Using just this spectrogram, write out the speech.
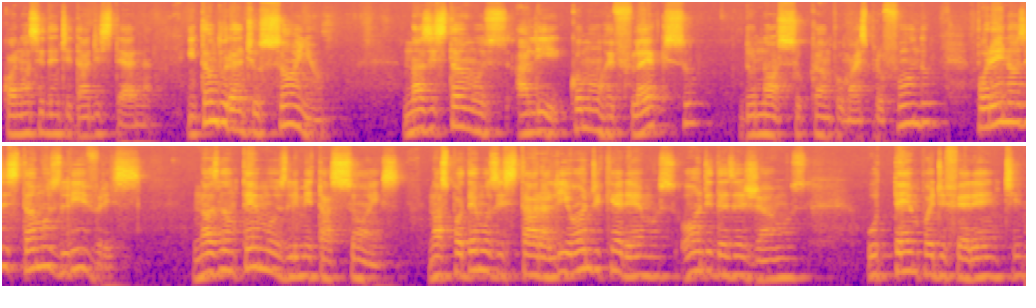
com a nossa identidade externa. Então, durante o sonho, nós estamos ali como um reflexo do nosso campo mais profundo, porém nós estamos livres. Nós não temos limitações nós podemos estar ali onde queremos, onde desejamos. O tempo é diferente,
